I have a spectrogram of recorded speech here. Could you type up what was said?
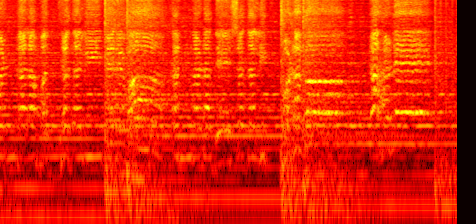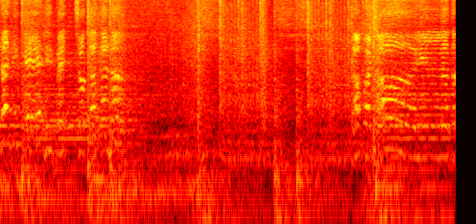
ಮಂಡಲ ಮಧ್ಯದಲ್ಲಿ ಮೆರೆವ ಕನ್ನಡ ದೇಶದಲ್ಲಿ ಒಳಗೋ ಕಹಳೆ ದನಿ ಕೇಳಿ ಬೆಚ್ಚೋ ಗಗನ. ಕಪಟ ಇಲ್ಲದ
